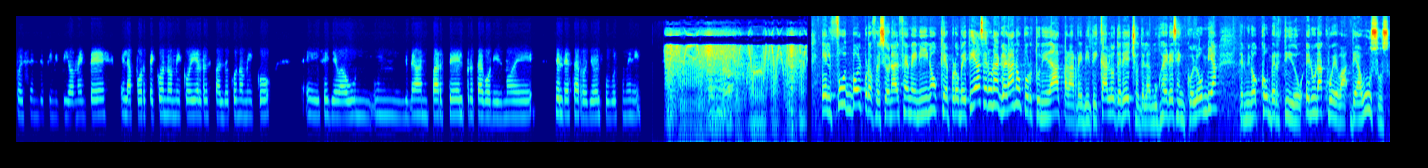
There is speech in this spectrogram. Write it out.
pues en definitivamente el aporte económico y el respaldo económico eh, se lleva un, un, gran parte del protagonismo de, del desarrollo del fútbol femenino. El fútbol profesional femenino, que prometía ser una gran oportunidad para reivindicar los derechos de las mujeres en Colombia, terminó convertido en una cueva de abusos,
